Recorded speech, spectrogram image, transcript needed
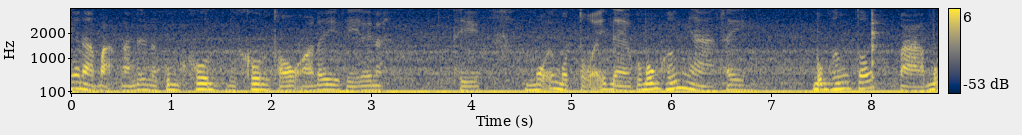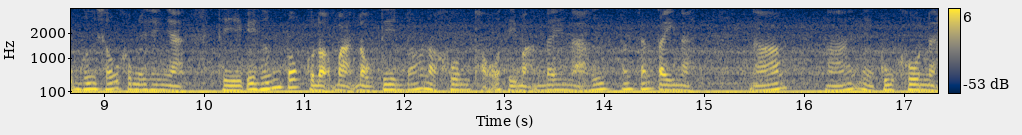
nghĩa là bạn là đây là cung khôn. Khôn thổ ở đây thì đây này. Thì mỗi một tuổi đều có bốn hướng nhà xây bốn hướng tốt và bốn hướng xấu không nên xây nhà. Thì cái hướng tốt của đội bạn đầu tiên đó là khôn thổ thì bạn đây là hướng tấn chắn tây này đó đấy, này cung khôn này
